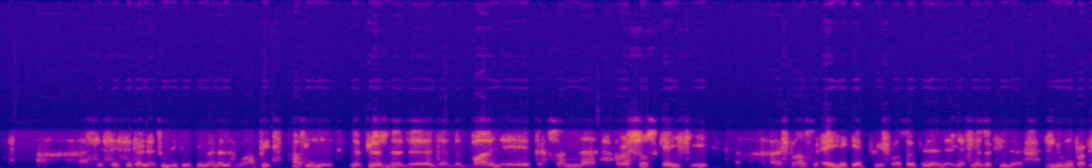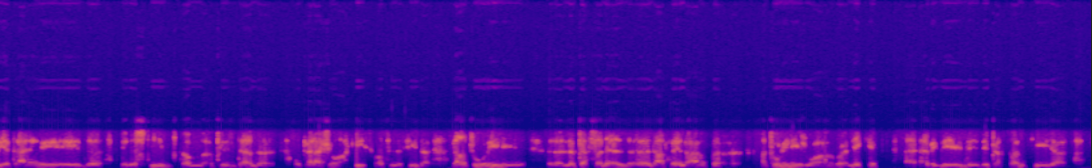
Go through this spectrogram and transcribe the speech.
c'est un atout définitivement de l'avoir. Puis je pense que le plus de, de, bonnes personnes euh, ressources qualifiées, euh, je pense, aide l'équipe. Puis je pense un peu la, philosophie du nouveau propriétaire et, de, Steve comme président de Opération Hockey. Je pense c'est d'essayer d'entourer euh, le personnel euh, d'entraîneurs, euh, entourer les joueurs, l'équipe avec des, personnes qui, euh,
